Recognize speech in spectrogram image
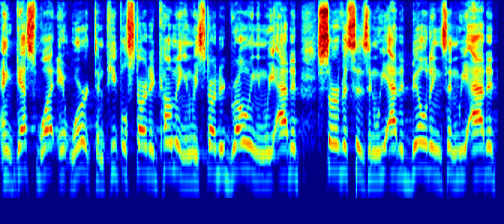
And guess what? It worked. And people started coming and we started growing and we added services and we added buildings and we added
